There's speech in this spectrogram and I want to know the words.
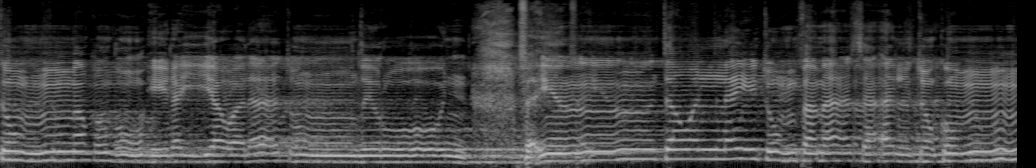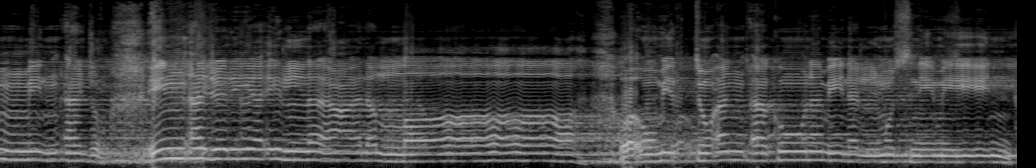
ثم قضوا إلي ولا تنظرون فإن توليتم فما سألتكم من أجر إن أجري إلا على الله. وأمرت أن أكون من المسلمين.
